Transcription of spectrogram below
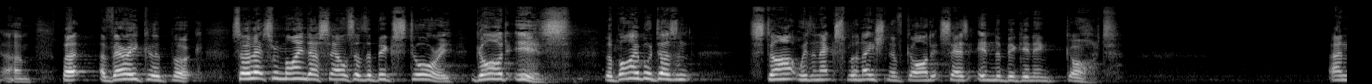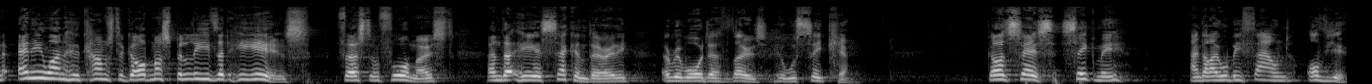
Um, but a very good book. So let's remind ourselves of the big story God is. The Bible doesn't start with an explanation of God, it says, in the beginning, God. And anyone who comes to God must believe that He is, first and foremost, and that he is secondarily a rewarder of those who will seek him. God says, Seek me, and I will be found of you.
